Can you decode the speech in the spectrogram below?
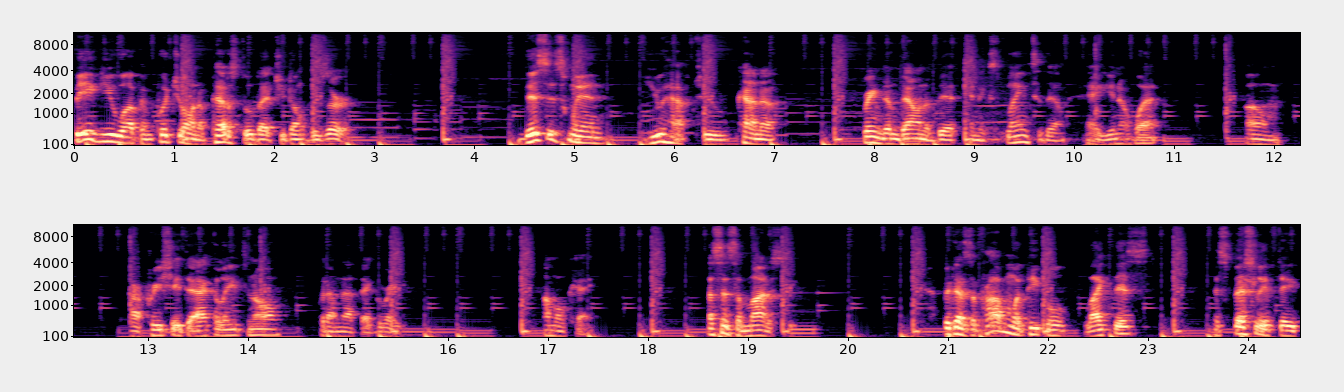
big you up and put you on a pedestal that you don't deserve. This is when you have to kind of bring them down a bit and explain to them, hey, you know what? Um, I appreciate the accolades and all, but I'm not that great. I'm okay. A sense of modesty. Because the problem with people like this, especially if they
